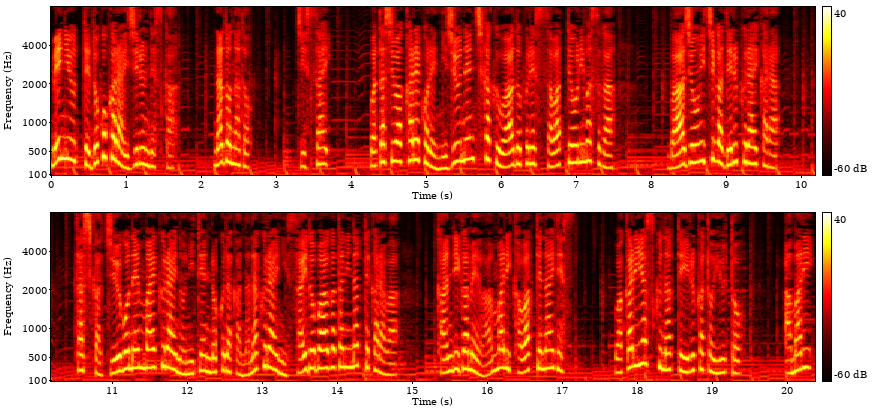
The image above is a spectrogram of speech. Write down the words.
メニューってどこからいじるんですか？などなど。実際、私はかれこれ20年近くワードプレス触っておりますが、バージョン1が出るくらいから、確か15年前くらいの2.6だか7くらいにサイドバー型になってからは、管理画面あんまり変わってないです。わかりやすくなっているかというと、あまり、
